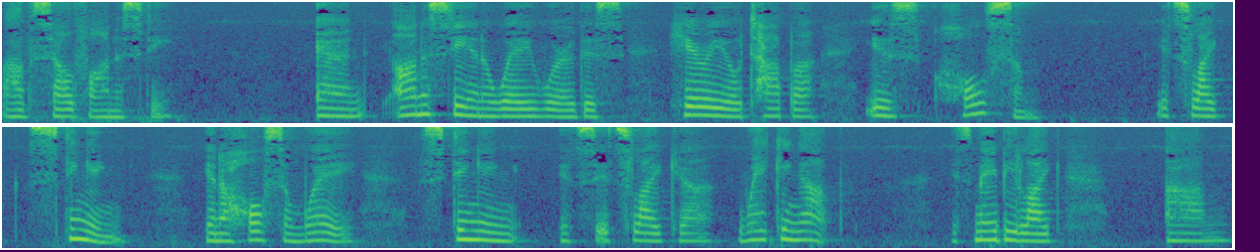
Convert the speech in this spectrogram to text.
of self honesty. And honesty in a way where this hiri ottappa is wholesome. It's like stinging in a wholesome way. Stinging, it's, it's like uh, waking up. It's maybe like, um,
